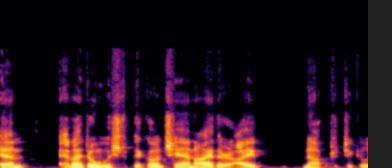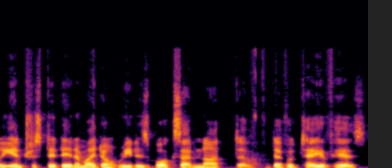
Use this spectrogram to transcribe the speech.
and and I don't wish to pick on Chan either. I'm not particularly interested in him. I don't read his books. I'm not a devotee of his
